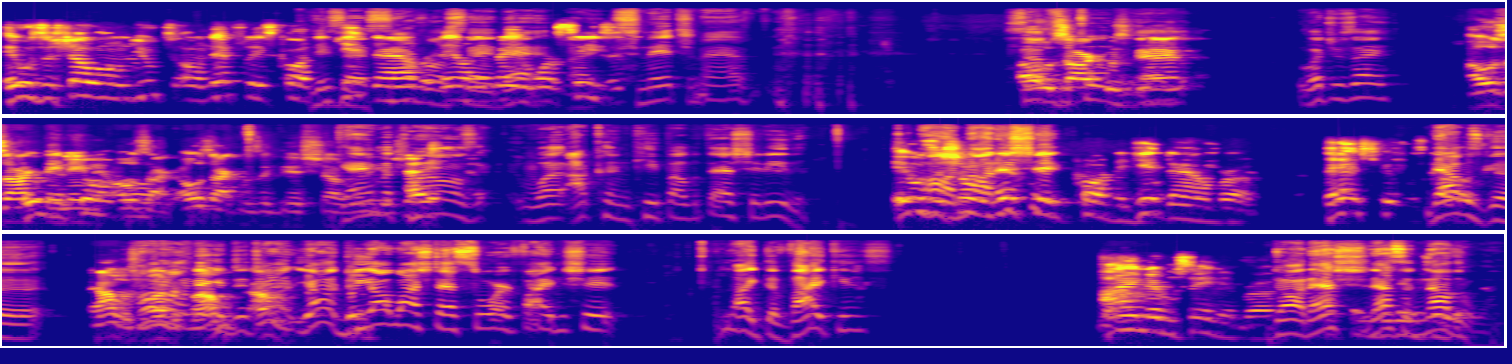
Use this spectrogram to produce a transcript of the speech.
It was a show on YouTube on Netflix called The Get Down, but they only made that, one like, season. snitch now. Ozark was Substitute, uh, good. What you say? Ozark, they named it. Ozark. Ozark was a good show. Game of. Thrones. Well, I couldn't keep up with that shit either. It was Oh, a show no, that shit- called The Get Down, bro. That shit was That was good. That was Hold on, nigga. I'm- Did y'all, y'all do y'all watch that sword fighting shit? Like the Vikings? I ain't never seen it, bro. Dog, that's that's another one.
